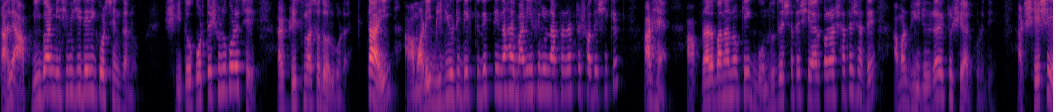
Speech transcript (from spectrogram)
তাহলে আপনি বার মিছিমিছি দেরি করছেন কেন? শীতও পড়তে শুরু করেছে, আর ক্রিসমাসও দোরগোড়ায়। তাই আমার এই ভিডিওটি দেখতে দেখতে না হয় বানিয়ে ফেলুন আপনার একটা স্বদেশি কেক। আর হ্যাঁ আপনার বানানো কেক বন্ধুদের সাথে শেয়ার করার সাথে সাথে আমার ভিডিওটাও একটু শেয়ার করে দিন। আর শেষে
